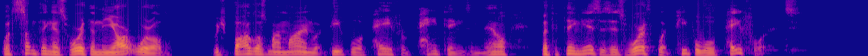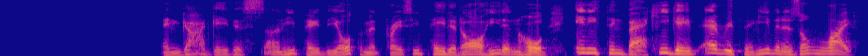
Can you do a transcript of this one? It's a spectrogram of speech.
What's something that's worth in the art world, which boggles my mind what people will pay for paintings and know, but the thing is, is it's worth what people will pay for it. And God gave his son. He paid the ultimate price. He paid it all. He didn't hold anything back. He gave everything, even his own life,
